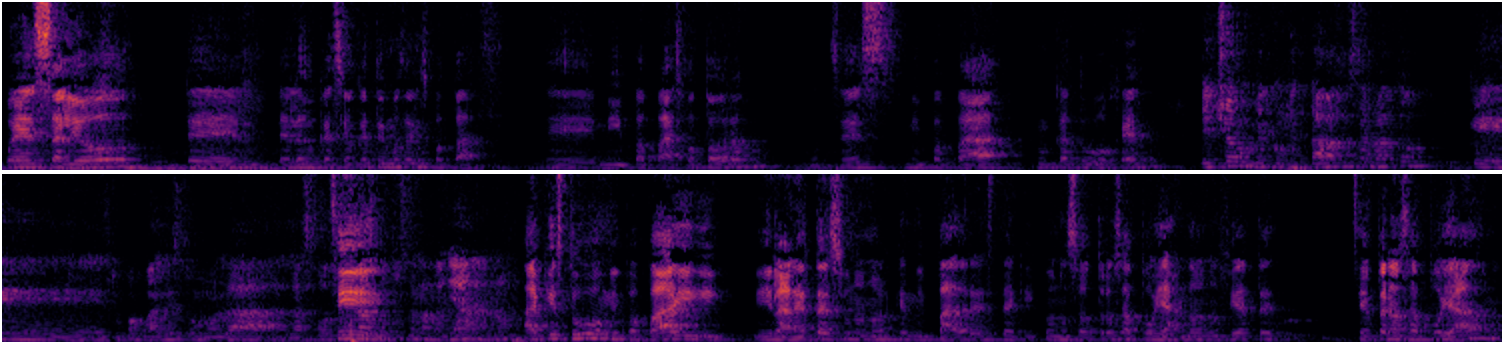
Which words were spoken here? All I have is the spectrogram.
pues salió de, de la educación que tuvimos de mis papás. Eh, mi papá es fotógrafo, entonces mi papá nunca tuvo jefe. De hecho, me comentabas hace rato que tu papá les tomó la, las, fotos, Sí. las fotos en la mañana, ¿no? Aquí estuvo mi papá y, y la neta es un honor que mi padre esté aquí con nosotros apoyándonos, fíjate, siempre nos ha apoyado, ¿no?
